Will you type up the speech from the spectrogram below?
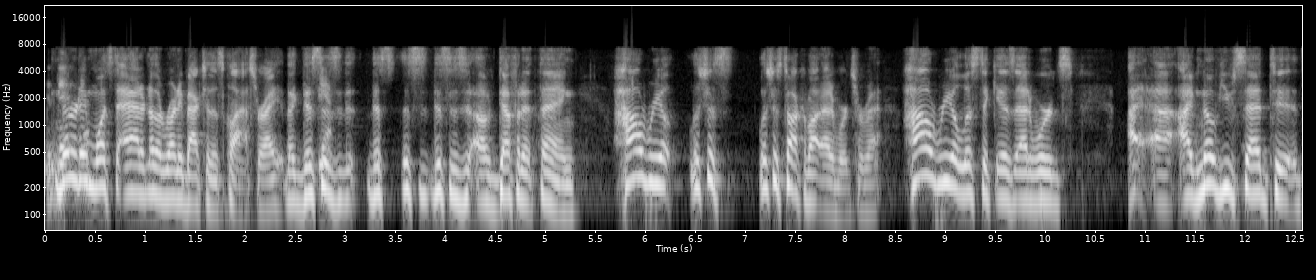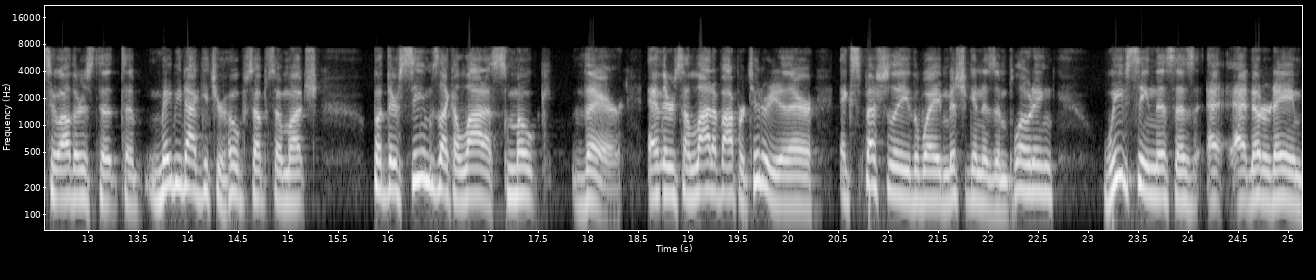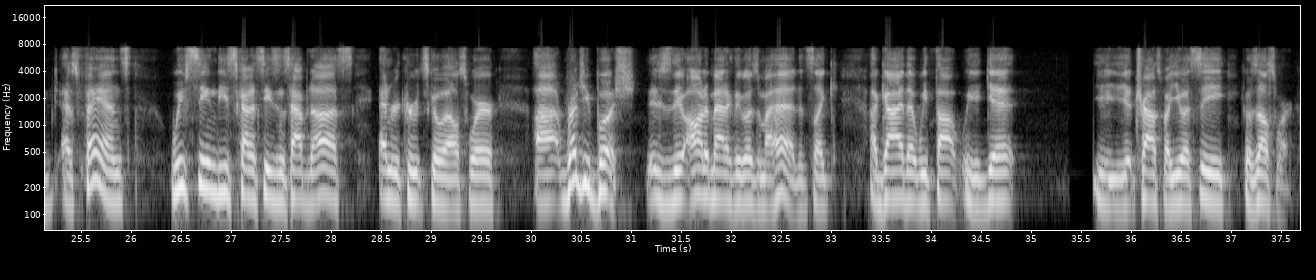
Notre Dame wants to add another running back to this class, right? Like this Yeah. is this this is this is a definite thing. How real? Let's just let's just talk about Edwards for a minute. How realistic is Edwards? I uh, I know you've said to to others to to maybe not get your hopes up so much, but there seems like a lot of smoke there, and there's a lot of opportunity there, especially the way Michigan is imploding. We've seen this as at, at Notre Dame as fans. We've seen these kind of seasons happen to us, and recruits go elsewhere. Uh, Reggie Bush is the automatic that goes in my head. It's like a guy that we thought we could get. You get trounced by USC, goes elsewhere.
